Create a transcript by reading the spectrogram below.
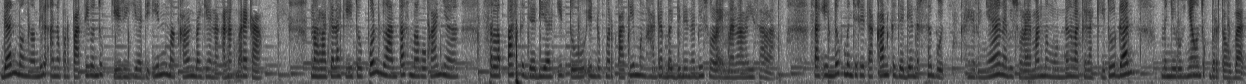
dan mengambil anak merpati untuk dijadiin makanan bagi anak-anak mereka. Nah, laki-laki itu pun lantas melakukannya. Selepas kejadian itu, induk merpati menghadap baginda Nabi Sulaiman alaihissalam. Sang induk menceritakan kejadian tersebut. Akhirnya Nabi Sulaiman mengundang laki-laki itu dan menyuruhnya untuk bertobat.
